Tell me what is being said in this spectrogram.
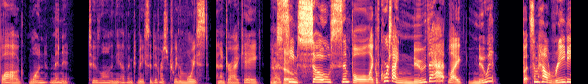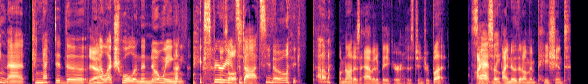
blog one minute too long in the oven makes the difference between a moist and a dry cake. And And that so- seems so simple. Like, of course, I knew that, like, knew it, but somehow reading that connected the Yeah. intellectual and the knowing experience awesome. dots, you know, like, I don't know. I'm not as avid a baker as Ginger, but Sadly. I also I know that I'm impatient.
